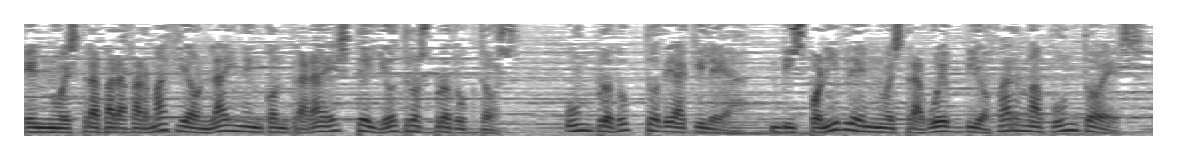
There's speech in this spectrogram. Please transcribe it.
En nuestra parafarmacia online encontrará este y otros productos. Un producto de Aquilea, disponible en nuestra web biofarma.es.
